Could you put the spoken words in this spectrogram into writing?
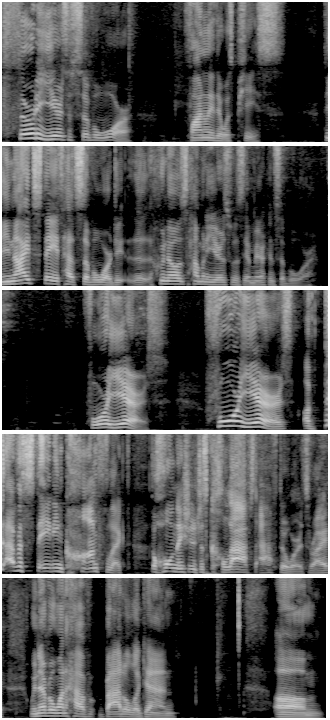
30 years of civil war. Finally, there was peace. The United States had civil war. Do, uh, who knows how many years was the American Civil War? Four years. Four years of devastating conflict. The whole nation just collapsed afterwards, right? We never want to have battle again. Um,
